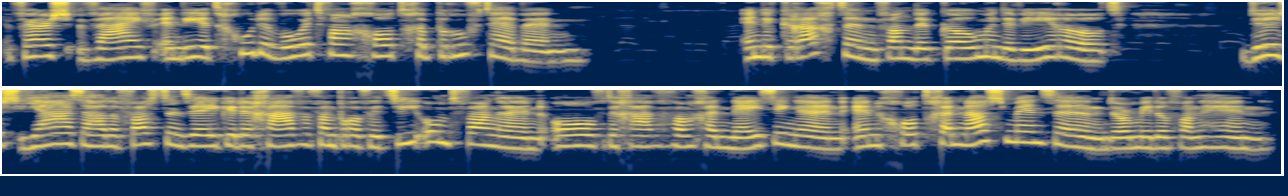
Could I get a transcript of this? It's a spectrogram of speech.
vers 5, en die het goede woord van God geproefd hebben. En de krachten van de komende wereld. Dus ja, ze hadden vast en zeker de gave van profetie ontvangen, of de gave van genezingen, en God genas mensen door middel van hen.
